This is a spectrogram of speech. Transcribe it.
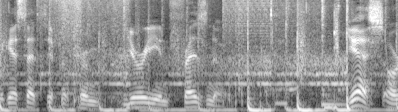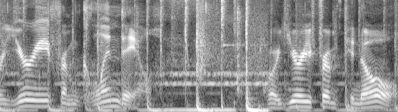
I guess that's different from Yuri in Fresno. Yes, or Yuri from Glendale. Or Yuri from Pinole.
